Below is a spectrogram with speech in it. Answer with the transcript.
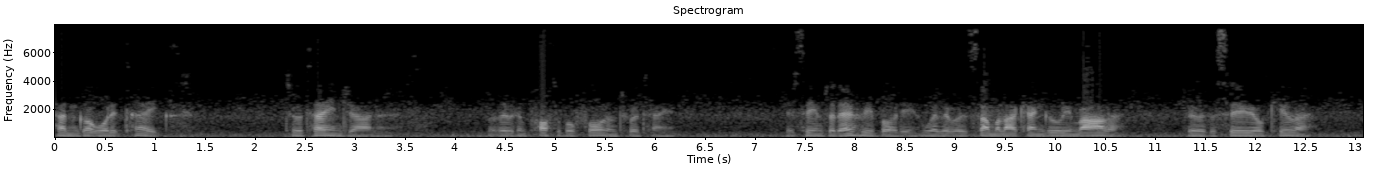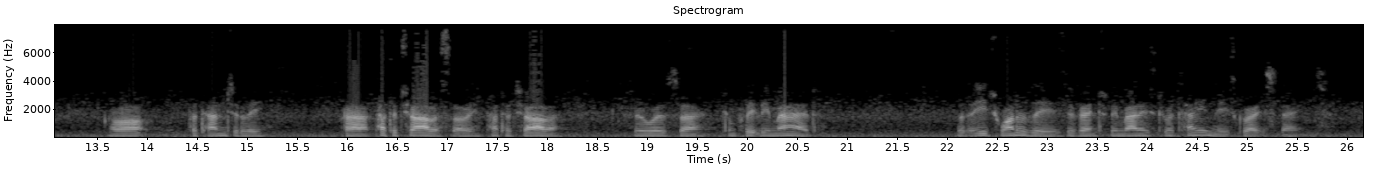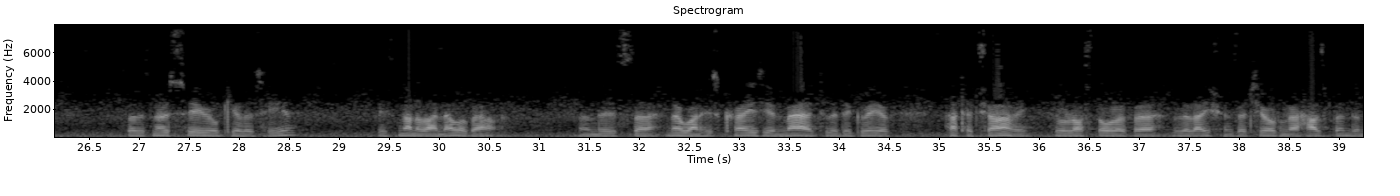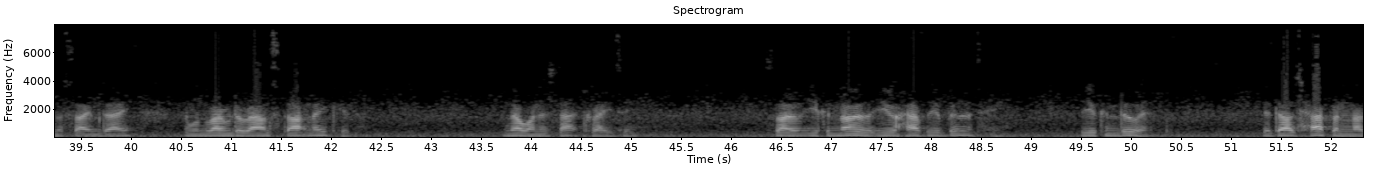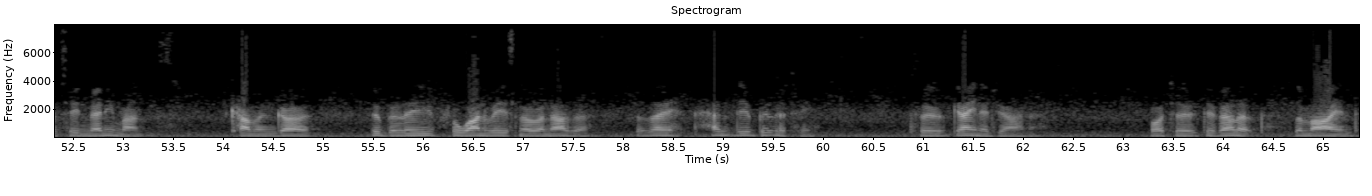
hadn't got what it takes to attain jhana, that it was impossible for them to attain. It seems that everybody, whether it was someone like Angulimala, who was a serial killer, or Patanjali, uh, Patachara, sorry, Patachara, who was uh, completely mad. But each one of these eventually managed to attain these great states. So there's no serial killers here. There's none that I know about. And there's uh, no one who's crazy and mad to the degree of Patachari, who lost all of her relations, her children, her husband, in the same day, and roamed around stark naked. No one is that crazy. So you can know that you have the ability. You can do it. It does happen, I've seen many monks come and go who believe for one reason or another that they hadn't the ability to gain a jhana or to develop the mind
